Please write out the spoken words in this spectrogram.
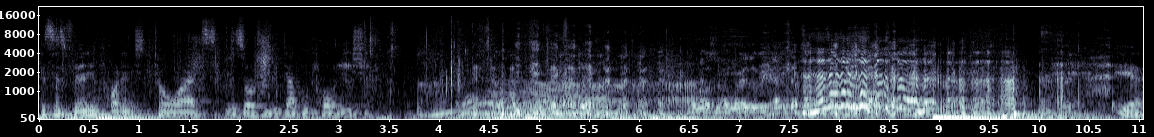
This is very important towards resolving the double pole issue. I wasn't aware that we had that. Yeah.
